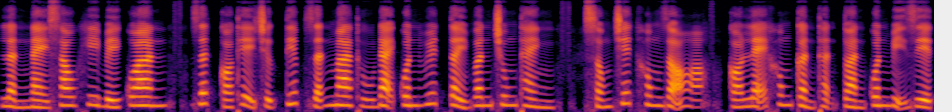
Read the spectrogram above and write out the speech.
Lần này sau khi bế quan, rất có thể trực tiếp dẫn ma thú đại quân huyết tẩy vân trung thành, sống chết không rõ, có lẽ không cẩn thận toàn quân bị diệt.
